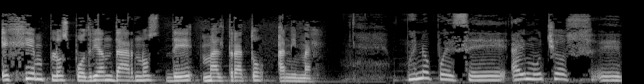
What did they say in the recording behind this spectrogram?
ejemplos podrían darnos de maltrato animal? Bueno, pues eh, hay muchos, eh,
